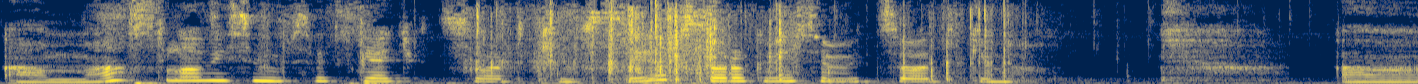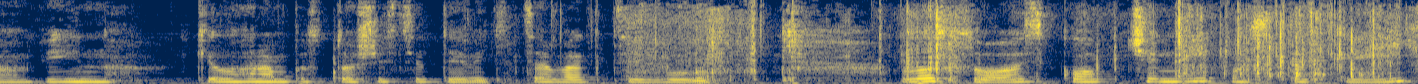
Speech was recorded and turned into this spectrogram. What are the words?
А масло 85%, сир 48%. Він кілограм по 169, це в акції було. Лосось копчений, ось такий.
